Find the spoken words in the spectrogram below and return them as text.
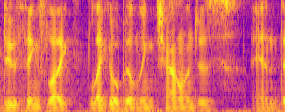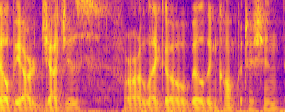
do things like Lego building challenges, and they'll be our judges for our Lego building competition,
